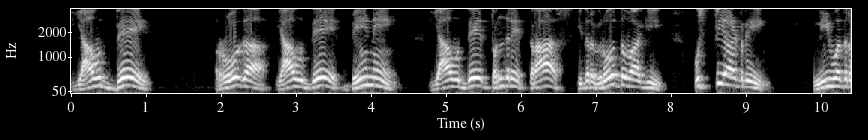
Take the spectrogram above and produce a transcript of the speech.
ಯಾವುದೇ ರೋಗ, ಯಾವುದೇ ಬೇನೆ, ಯಾವುದೇ ತೊಂದರೆ, ತ್ರಾಸ್, ಇದರ ವಿರೋಧವಾಗಿ ಕುಸ್ತಿ ಆಡ್ರಿ. ನೀವು ಅದರ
